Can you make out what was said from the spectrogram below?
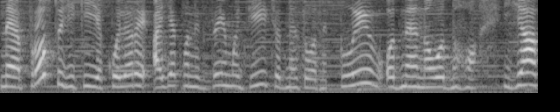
не просто які є кольори, а як вони взаємодіють одне з одним, вплив одне на одного, як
